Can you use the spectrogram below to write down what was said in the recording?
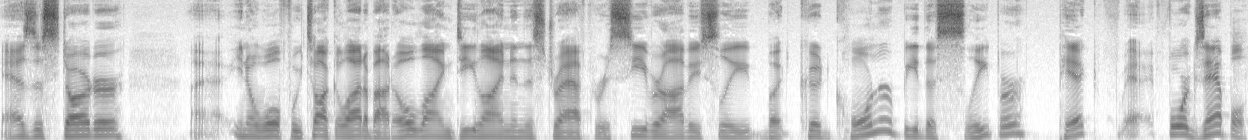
as a starter. Uh, you know, Wolf, we talk a lot about O line, D line in this draft, receiver, obviously, but could corner be the sleeper pick? For example,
